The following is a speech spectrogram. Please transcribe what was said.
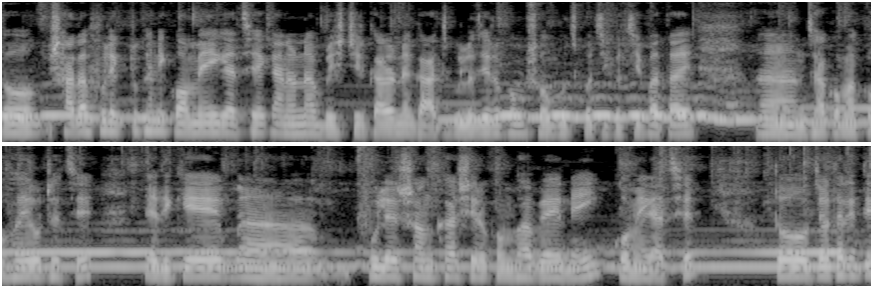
তো সাদা ফুল একটুখানি কমেই গেছে, কেননা বৃষ্টির কারণে গাছগুলো যেরকম সবুজ কচি কচি পাতায় ঝাঁকোমাকো হয়ে উঠেছে। এদিকে ফুলের সংখ্যা সেরকমভাবে নেই, কমে গেছে। তো যথারীতি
